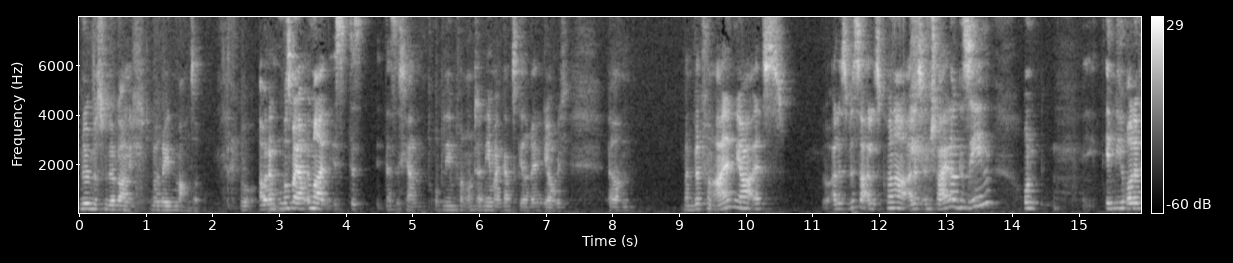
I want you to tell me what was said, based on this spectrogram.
Nö, müssen wir gar nicht reden, machen Sie. So, aber dann muss man ja auch immer, ist das, das ist ja ein Problem von Unternehmern ganz generell, glaube ich. Ähm, man wird von allen ja als alles Wisser, alles Könner, alles Entscheider gesehen und in die Rolle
